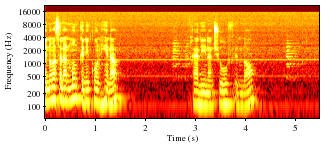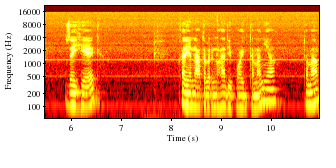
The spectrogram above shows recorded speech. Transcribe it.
إنه مثلا ممكن يكون هنا خلينا نشوف إنه زي هيك. خلينا نعتبر إنه هذه point تمانية تمام؟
